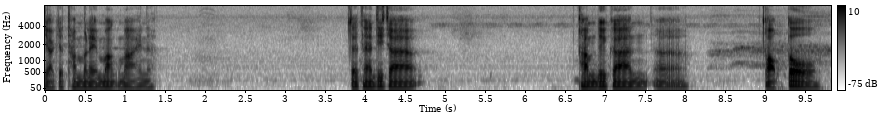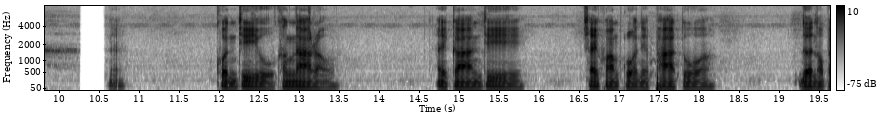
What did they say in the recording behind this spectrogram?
อยากจะทำอะไรมากมายนะ แต่แทนที่จะทำด้วยการอ ตอบโต้นะคนที่อยู่ข้างหน้าเราไอการที่ใช้ความโกรธเนี่ยพาตัว เดินออกไป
